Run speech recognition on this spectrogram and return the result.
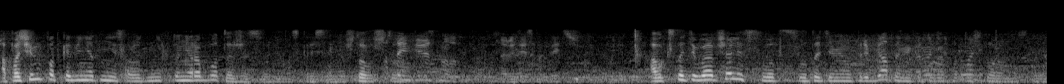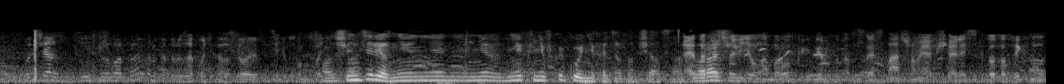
А почему под кабинет министров? Никто не работает же сегодня воскресенье. Что, что? Просто интересно вот, здесь смотреть, что будет. А вы, кстати, вы общались с вот, с вот этими вот ребятами, которые по ту сторону стоят? Вот сейчас нужного оператора, который закончит разговаривать в телефон, А Очень интересно, ни, ни, ни, ни, ни в какой не хотят общаться. А Я только что видел наоборот, как беркутовцы с нашими общались. Кто-то тыкнул,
